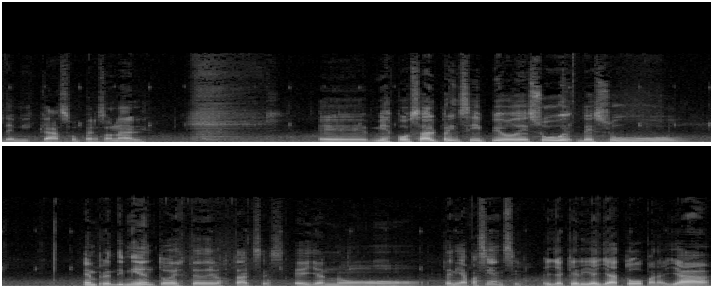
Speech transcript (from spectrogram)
de mi caso personal, eh, mi esposa al principio de su, de su emprendimiento este de los taxes, ella no tenía paciencia. Ella quería ya todo para allá.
